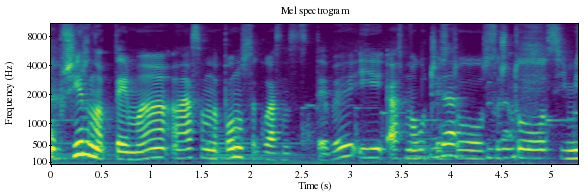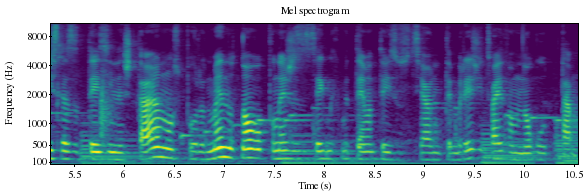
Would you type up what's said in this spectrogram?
обширна тема. Аз съм напълно съгласна с тебе и аз много често да, също да. си мисля за тези неща, но според мен отново, понеже засегнахме темата и за социалните мрежи, това идва много от там.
